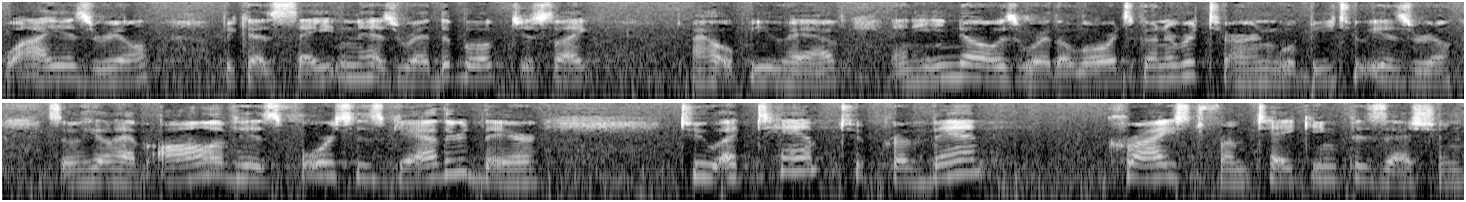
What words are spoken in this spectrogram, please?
Why Israel? Because Satan has read the book just like I hope you have. And he knows where the Lord's going to return will be to Israel. So he'll have all of his forces gathered there to attempt to prevent Christ from taking possession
